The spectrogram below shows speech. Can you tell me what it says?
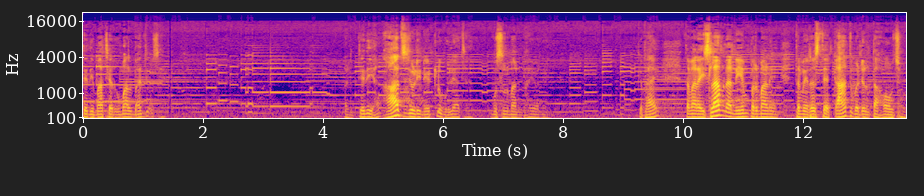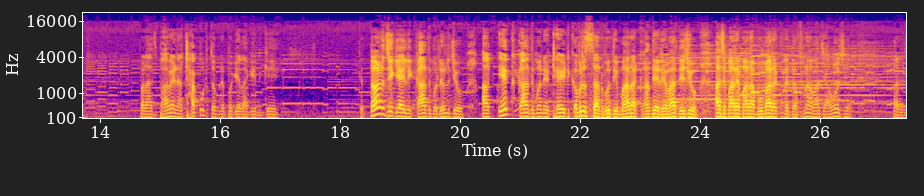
તેથી માથે રૂમાલ બાંધ્યો છે. અને તેથી હાથ જોડીને એટલું ભૂલ્યા છે મુસલમાન ભાઈઓને કે ભાઈ, તમારા ઇસ્લામના નિયમ પ્રમાણે તમે રસ્તે કાંત બદલતા હોવ છો. પણ આજ ભાવેના ઠાકુર તમને પગે લાગીને કે કે ત્રણ જગ્યાએ કાંધ બદલજો આ એક કાંધ મને ઠેઠ કબ્રસ્તાન સુધી મારા કાંધે રહેવા દેજો. આજે મારે મારા મુબારકને દફનાવા જાવો છે. અને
